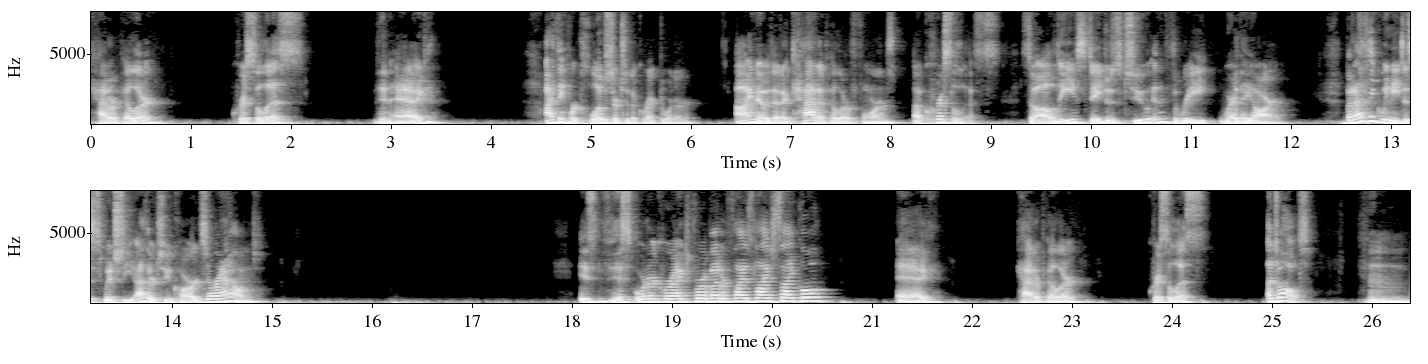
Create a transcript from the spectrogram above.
caterpillar, chrysalis, then egg? I think we're closer to the correct order. I know that a caterpillar forms a chrysalis, so I'll leave stages two and three where they are. But I think we need to switch the other two cards around. Is this order correct for a butterfly's life cycle? Egg, caterpillar, chrysalis, adult. Hmm,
